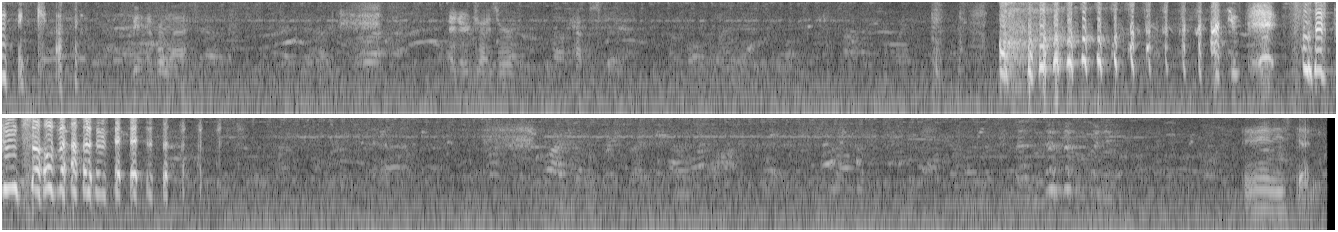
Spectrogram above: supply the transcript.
Oh my god. It's the Everlast. Energizer stay. I flipped himself out of it. and he's done.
